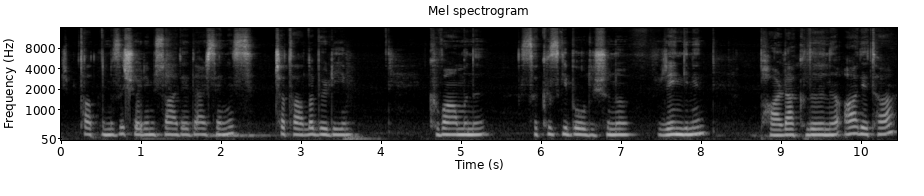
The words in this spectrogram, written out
Şimdi tatlımızı şöyle müsaade ederseniz çatalla böleyim. Kıvamını, sakız gibi oluşunu, renginin parlaklığını adeta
